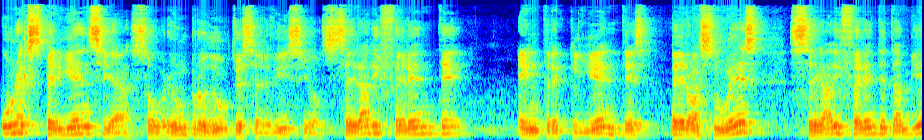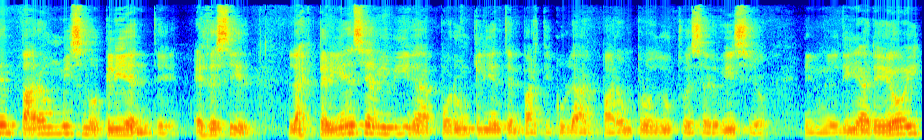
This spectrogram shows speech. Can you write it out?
una experiencia sobre un producto y servicio será diferente entre clientes, pero a su vez será diferente también para un mismo cliente. Es decir, la experiencia vivida por un cliente en particular para un producto o servicio en el día de hoy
